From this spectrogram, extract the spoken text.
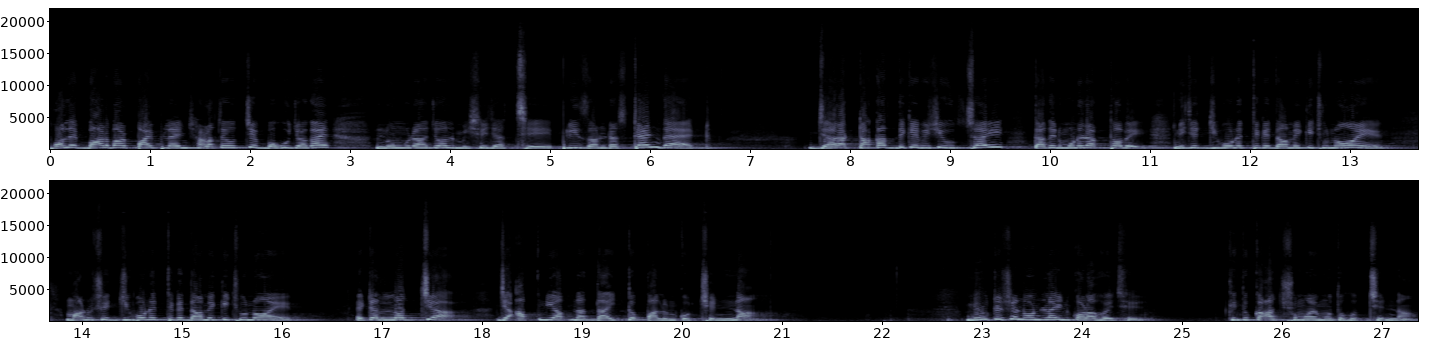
ফলে বারবার পাইপলাইন ছাড়াতে হচ্ছে, বহু জায়গায় নোংরা জল মিশে যাচ্ছে। প্লিজ আন্ডারস্ট্যান্ড দ্যাট যারা টাকার দিকে বেশি উৎসাহী, তাদের মনে রাখতে হবে, নিজের জীবনের থেকে দামে কিছু নয়। মানুষের জীবনের থেকে দামে কিছু নয়। এটা লজ্জা যে আপনি আপনার দায়িত্ব পালন করছেন না। মিউটেশন অনলাইন করা হয়েছে, কিন্তু কাজ সময় মতো হচ্ছে না।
